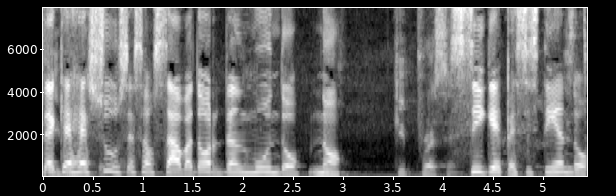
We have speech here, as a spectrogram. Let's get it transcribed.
de que Jesús es el Salvador del mundo. No. Sigue persistiendo.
